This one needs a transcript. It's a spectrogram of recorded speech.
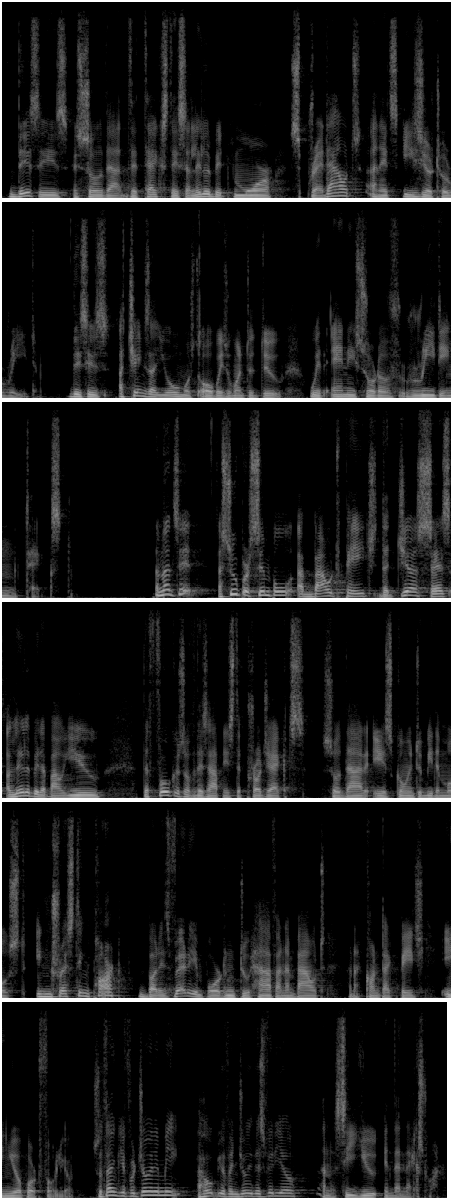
This is so that the text is a little bit more spread out and it's easier to read. This is a change that you almost always want to do with any sort of reading text. And that's it. A super simple about page that just says a little bit about you. The focus of this app is the projects, so that is going to be the most interesting part, but it's very important to have an about and a contact page in your portfolio. So thank you for joining me. I hope you've enjoyed this video and I'll see you in the next one.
